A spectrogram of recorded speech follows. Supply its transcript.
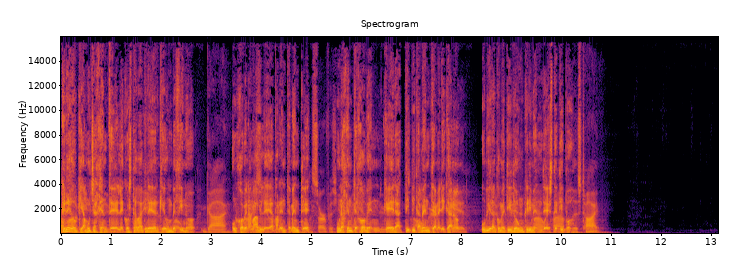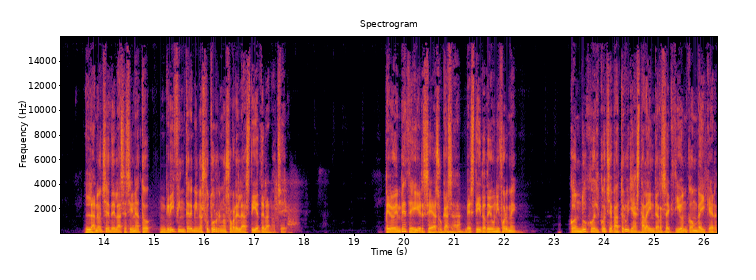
Creo que a mucha gente le costaba creer que un vecino, un joven amable aparentemente, un agente joven que era típicamente americano, hubiera cometido un crimen de este tipo. La noche del asesinato, Griffin terminó su turno sobre las 10 de la noche. Pero en vez de irse a su casa, vestido de uniforme, condujo el coche patrulla hasta la intersección con Baker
